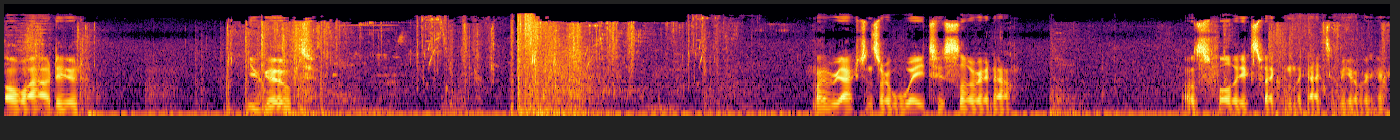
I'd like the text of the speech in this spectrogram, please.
Oh wow, dude. You goofed. My reactions are way too slow right now. I was fully expecting the guy to be over here.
